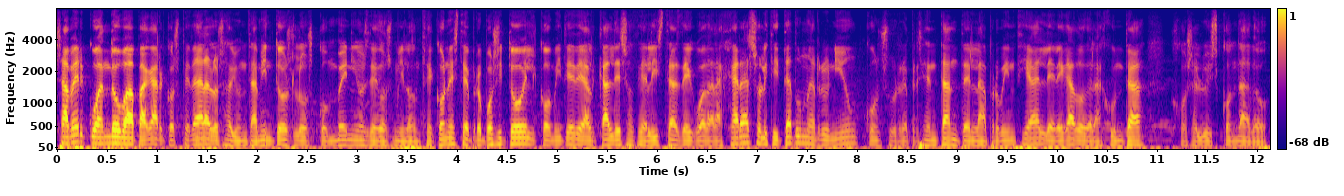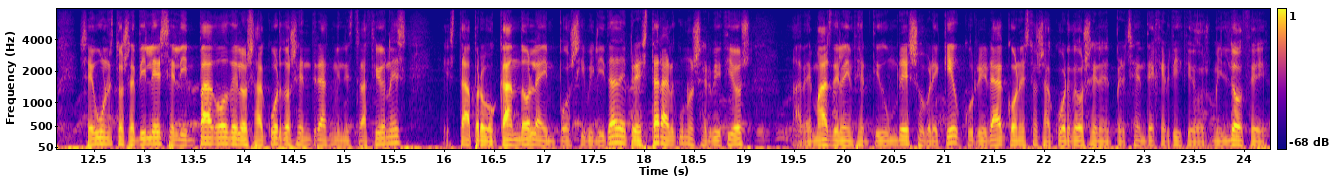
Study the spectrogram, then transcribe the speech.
Saber cuándo va a pagar Cospedal a los ayuntamientos los convenios de 2011. Con este propósito, el Comité de Alcaldes Socialistas de Guadalajara ha solicitado una reunión con su representante en la provincia, el delegado de la Junta, José Luis Condado. Según estos ediles, el impago de los acuerdos entre administraciones está provocando la imposibilidad de prestar algunos servicios, además de la incertidumbre sobre qué ocurrirá con estos acuerdos en el presente ejercicio 2012.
